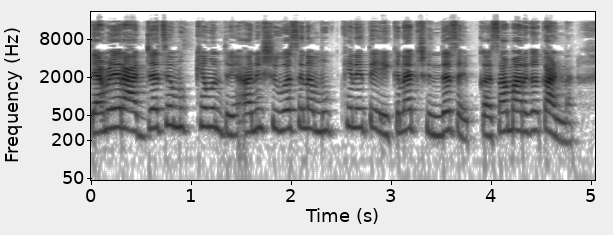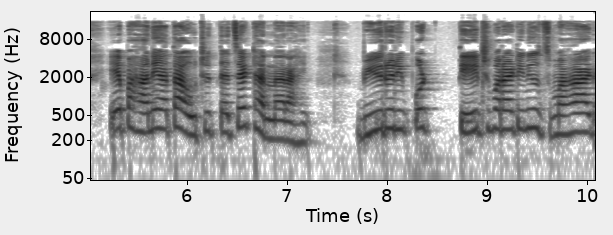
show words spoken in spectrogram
त्यामुळे राज्याचे मुख्यमंत्री आणि शिवसेना मुख्य नेते एकनाथ शिंदेसाहेब कसा मार्ग काढणार हे पाहणे आता औचित्याचे ठरणार आहे. ब्युरो रिपोर्ट तेज मराठी न्यूज महाड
